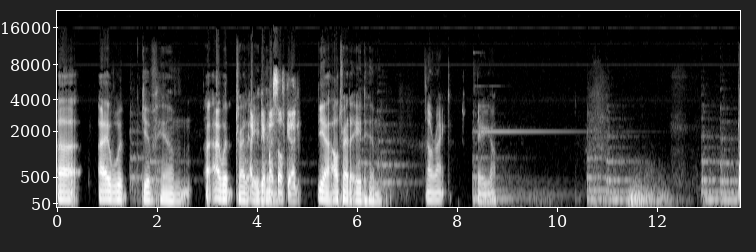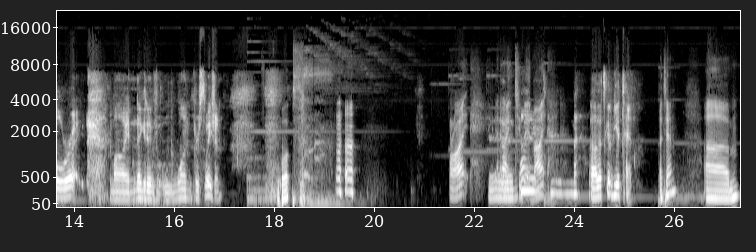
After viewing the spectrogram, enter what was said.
Uh, I would give him. I, I would try to. I can give him. myself guidance. Yeah, I'll try to aid him. All right. There you go. All right. My negative one persuasion. Whoops. All right. It ain't too bad, mate. mate. Uh, that's going to be a 10. A 10? Um,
